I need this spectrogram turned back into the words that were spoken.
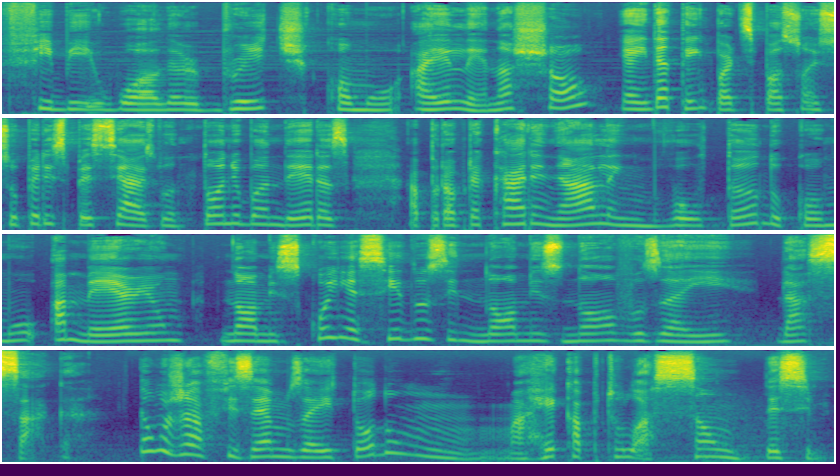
Phoebe Waller-Bridge como a Helena Shaw. E ainda tem participações super especiais do Antônio Bandeiras, a própria Karen Allen voltando como a Marion, nomes conhecidos e nomes novos aí da saga. Então já fizemos aí toda um, uma recapitulação desse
